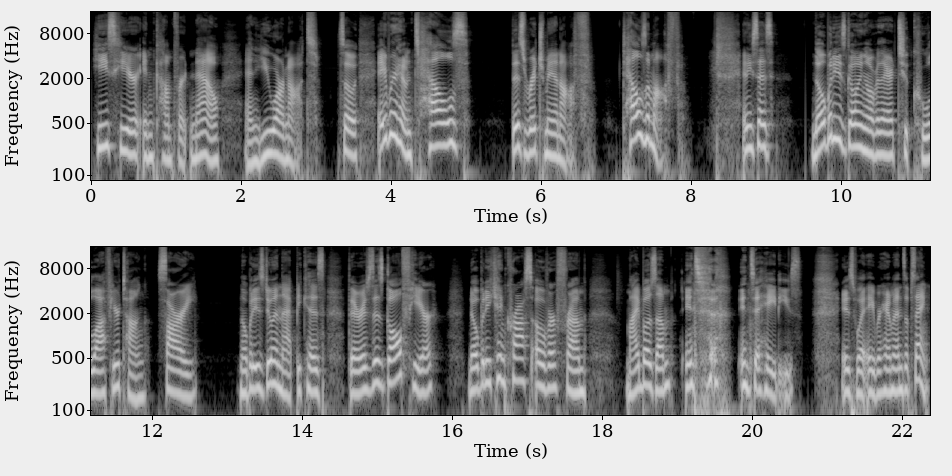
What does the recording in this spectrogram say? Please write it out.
he's here in comfort now, and you are not. So Abraham tells this rich man off, tells him off. And he says, Nobody's going over there to cool off your tongue. Sorry. Nobody's doing that because there is this gulf here. Nobody can cross over from my bosom into into Hades is what Abraham ends up saying.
